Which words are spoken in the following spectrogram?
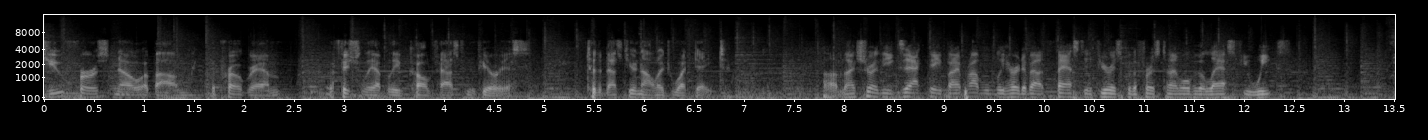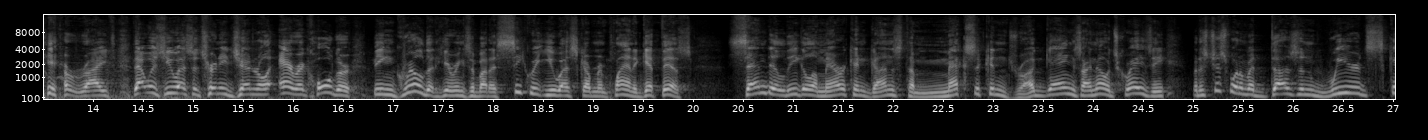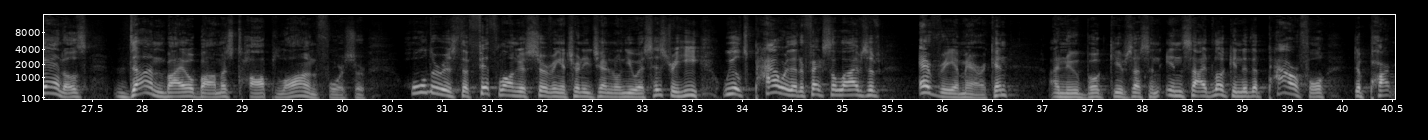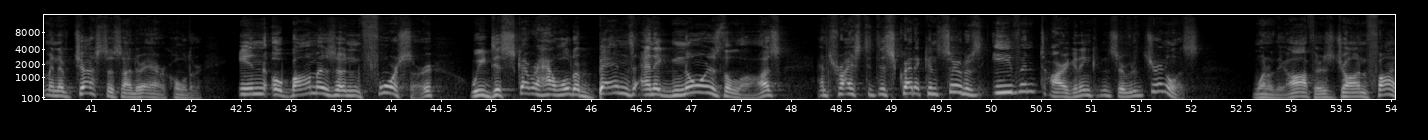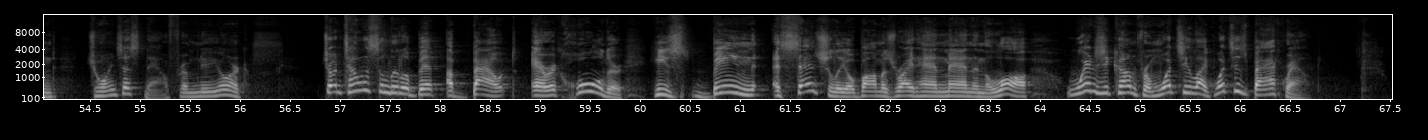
did you first know about the program, officially I believe called Fast and Furious? To the best of your knowledge, what date? I'm not sure the exact date, but I probably heard about Fast and Furious for the first time over the last few weeks. Yeah, right. That was U.S. Attorney General Eric Holder being grilled at hearings about a secret U.S. government plan to get this send illegal American guns to Mexican drug gangs. I know it's crazy, but it's just one of a dozen weird scandals done by Obama's top law enforcer. Holder is the fifth longest serving attorney general in U.S. history. He wields power that affects the lives of every American. A new book gives us an inside look into the powerful Department of Justice under Eric Holder. In Obama's Enforcer, we discover how Holder bends and ignores the laws and tries to discredit conservatives, even targeting conservative journalists. One of the authors, John Fund, joins us now from New York. John, tell us a little bit about Eric Holder. He's been essentially Obama's right hand man in the law. Where does he come from? What's he like? What's his background?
